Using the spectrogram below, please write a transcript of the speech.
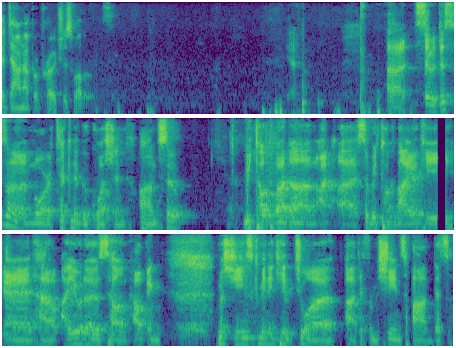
a down up approach as well Uh, so this is a more technical question. Um, so we talked about um, uh, so we talked about IoT and how IOTA is helping machines communicate to uh, uh, different machines. Um, that's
